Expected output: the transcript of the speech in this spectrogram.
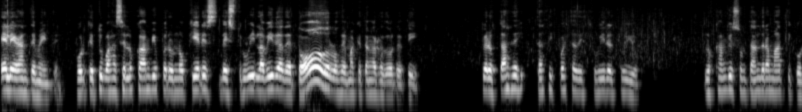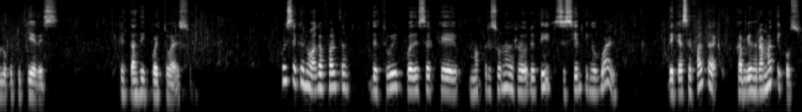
elegantemente, porque tú vas a hacer los cambios, pero no quieres destruir la vida de todos los demás que están alrededor de ti. Pero estás, dispuesta a destruir el tuyo. Los cambios son tan dramáticos, lo que tú quieres, que estás dispuesto a eso. Puede ser que no haga falta destruir, puede ser que más personas alrededor de ti se sienten igual, de que hace falta cambios dramáticos.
